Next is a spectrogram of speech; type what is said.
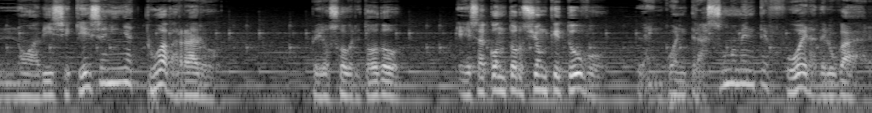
Noah dice que esa niña actuaba raro, pero sobre todo esa contorsión que tuvo la encuentra sumamente fuera de lugar.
